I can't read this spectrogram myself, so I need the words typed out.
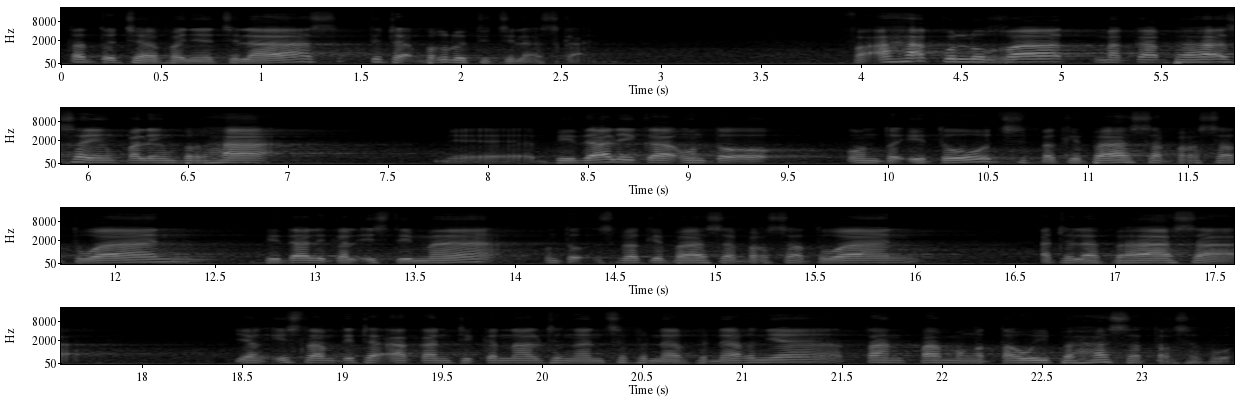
Tentu jawabannya jelas, tidak perlu dijelaskan. Fa'ahakul lughat, maka bahasa yang paling berhak ya, bidalika untuk untuk itu sebagai bahasa persatuan bidzalikal istima untuk sebagai bahasa persatuan adalah bahasa yang Islam tidak akan dikenal dengan sebenar-benarnya tanpa mengetahui bahasa tersebut.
